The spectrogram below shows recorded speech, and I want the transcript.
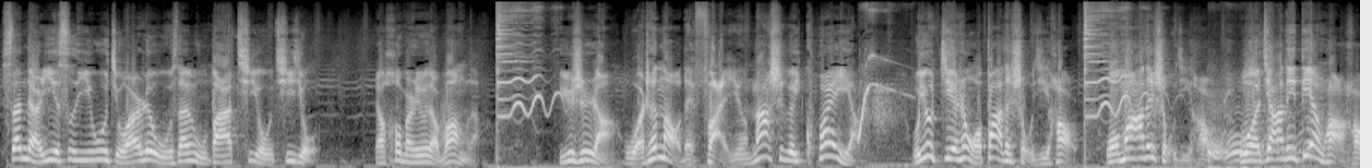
三点一四一五九二六五三五八七九七九，然后后面有点忘了。于是啊，我这脑袋反应那是个快呀！我又接上我爸的手机号、我妈的手机号、我家的电话号，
